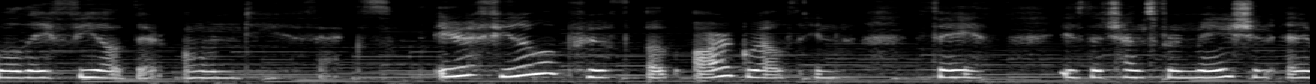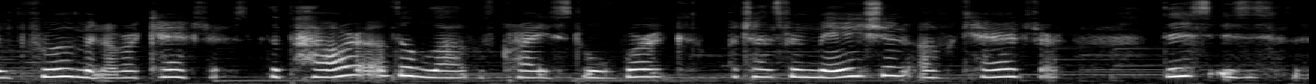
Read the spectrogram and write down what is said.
will they feel their own defects. Irrefutable proof of our growth in faith is the transformation and improvement of our characters. The power of the love of Christ will work a transformation of character. This is the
